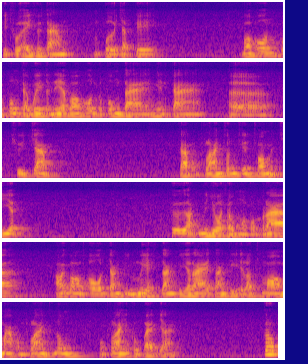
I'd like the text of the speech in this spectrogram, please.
គេធ្វើអីធ្វើតាម អំពើចិត្តគេបងប្អូនកំពុងតែវេទនាបងប្អូនកំពុងតែមានការអឺឈឺចាប់ការបំផ្លាញធនធានធម្មជាតិគឺអត់មកយកត្រូវមកបំរើឲ្យបងប្អូនតាំងពីមាសតាំងពីរ៉ែតាំងពីឥឡូវថ្មមកបំផ្លាញភ្នំបំផ្លាញគ្រប់បែបយ៉ាងគ្រប់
